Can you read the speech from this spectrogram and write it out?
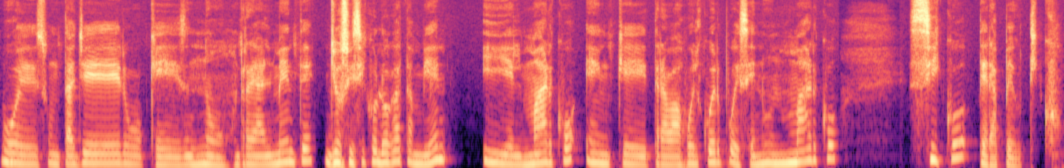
o es un taller o qué es. No, realmente yo soy psicóloga también y el marco en que trabajo el cuerpo es en un marco psicoterapéutico.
